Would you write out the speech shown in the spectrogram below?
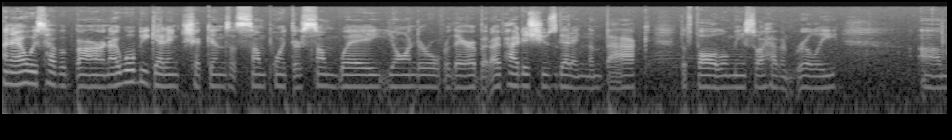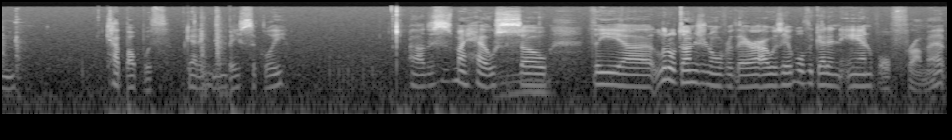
and I always have a barn. I will be getting chickens at some point. There's some way yonder over there, but I've had issues getting them back to follow me, so I haven't really um, kept up with getting them, basically. Uh, this is my house, so the uh, little dungeon over there, I was able to get an anvil from it.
